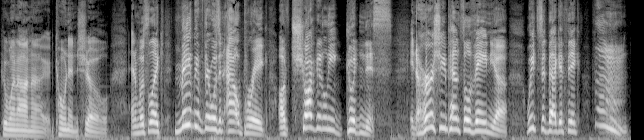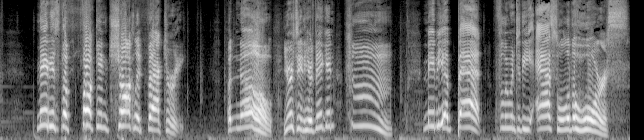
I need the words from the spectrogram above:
who went on a Conan show and was like, maybe if there was an outbreak of chocolatey goodness in Hershey, Pennsylvania, we'd sit back and think, hmm, maybe it's the fucking chocolate factory. But no, you're sitting here thinking, hmm, maybe a bat flew into the asshole of a horse.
